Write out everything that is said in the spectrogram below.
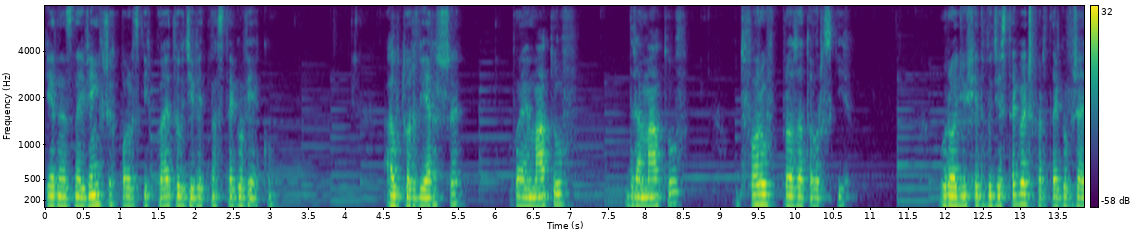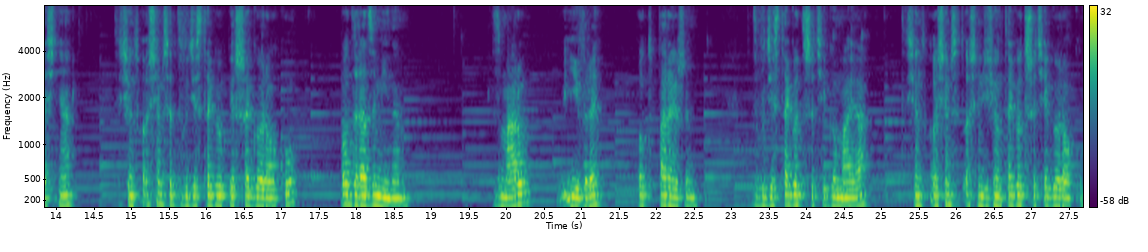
jeden z największych polskich poetów XIX wieku. Autor wierszy, poematów, dramatów, utworów prozatorskich. Urodził się 24 września 1821 roku pod Radzyminem. Zmarł w Iwry pod Paryżem 23 maja 1883 roku.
